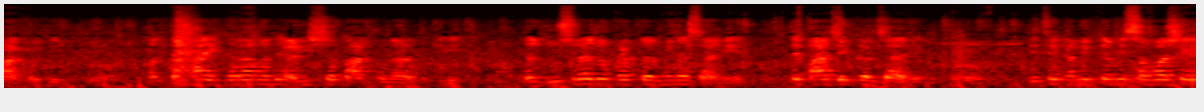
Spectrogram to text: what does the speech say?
पार्क होती. मग दहा एकरामध्ये अडीचशे पार्क होणार होती. तर दुसरा जो ट्रक टर्मिनस आहे ते पाच एकरचा आहे. तिथे कमीत कमी सव्वाशे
